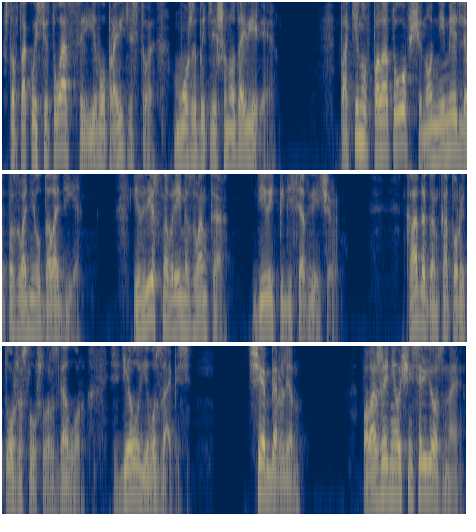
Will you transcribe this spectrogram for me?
что в такой ситуации его правительство может быть лишено доверия. Покинув палату общин, он немедля позвонил Даладье. Известно время звонка — 9.50 вечера. Кадаган, который тоже слушал разговор, сделал его запись. Чемберлен. Положение очень серьезное.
